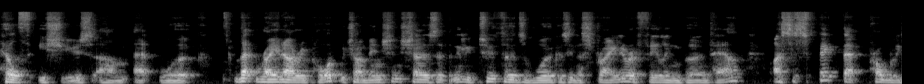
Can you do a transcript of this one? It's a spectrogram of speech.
health issues um, at work. That radar report, which I mentioned, shows that nearly two thirds of workers in Australia are feeling burnt out. I suspect that probably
